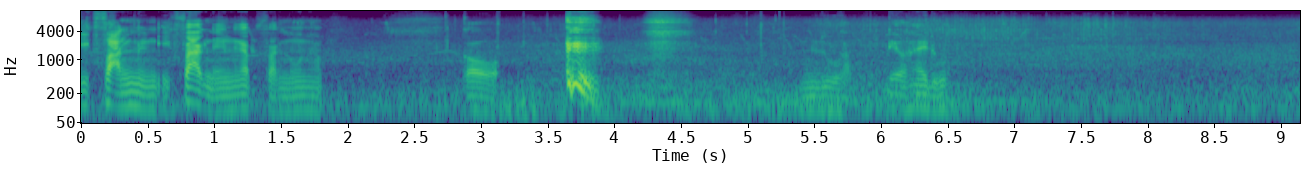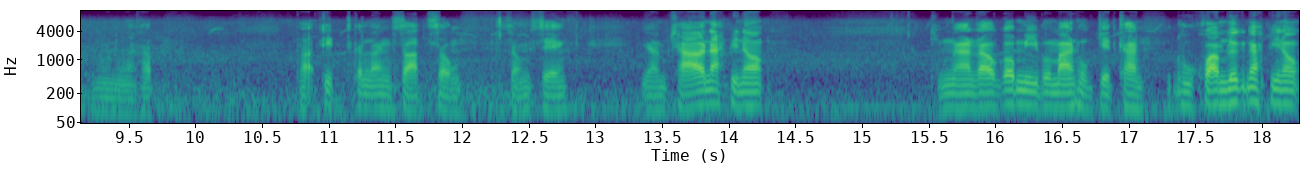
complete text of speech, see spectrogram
อีกฝั่งหนึ่งอีกฝั่งหนึ่งนะครับ ฝั่งนู้นครับ ก็ดูครับ เดี๋ยวให้ดูนู่นนะครับ พระอาทิตย์กำลังสาดส่องส่องแสงยามเช้านะพี่น้องทีมงานเราก็มีประมาณ6-7คัน ดูความลึกนะพี่น้อง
